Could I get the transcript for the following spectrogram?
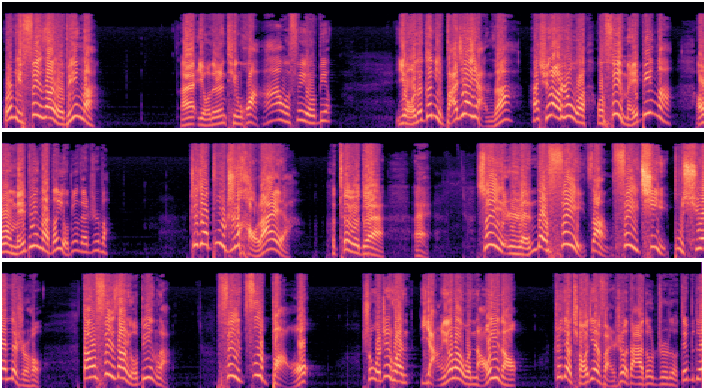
我说你肺脏有病啊。哎，有的人听话啊，我肺有病；有的跟你拔犟眼子，哎，徐老师，我我肺没病啊。哦，没病啊，等有病再治吧，这叫不知好赖呀，对不对？哎，所以人的肺脏肺气不宣的时候，当肺脏有病了，肺自保，说我这块痒痒了，我挠一挠，这叫条件反射，大家都知道，对不对？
